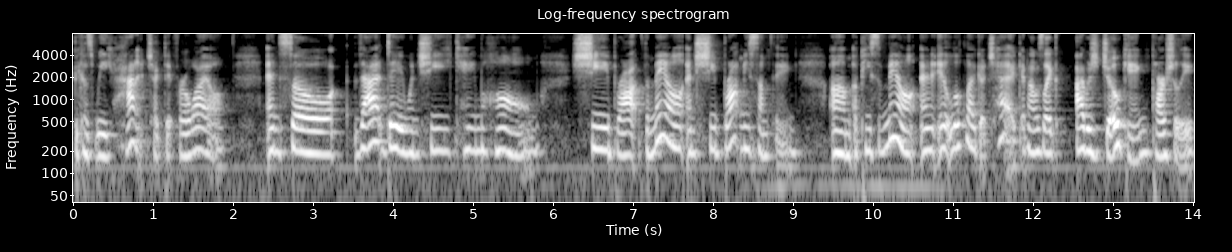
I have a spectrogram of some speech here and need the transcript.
because we hadn't checked it for a while. And so that day when she came home, she brought the mail and she brought me something, um, a piece of mail, and it looked like a check. And I was like, I was joking partially,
